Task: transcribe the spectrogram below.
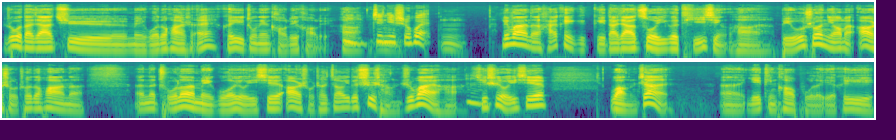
如果大家去美国的话，是哎可以重点考虑考虑啊，经济实惠。嗯，另外呢，还可以给给大家做一个提醒哈，比如说你要买二手车的话呢，呃，那除了美国有一些二手车交易的市场之外哈，其实有一些。网站，呃，也挺靠谱的，也可以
